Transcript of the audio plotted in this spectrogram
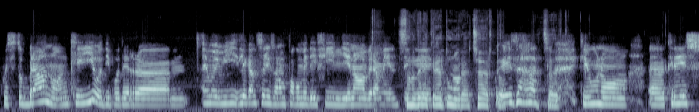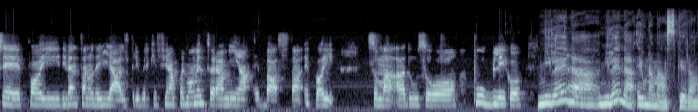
questo brano, anche io di poter... Eh, le canzoni sono un po' come dei figli, no? Veramente. Sono delle creature, uno, certo. Esatto, certo. che uno eh, cresce e poi diventano degli altri, perché fino a quel momento era mia e basta. E poi insomma ad uso pubblico. Milena, eh. Milena è una maschera.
